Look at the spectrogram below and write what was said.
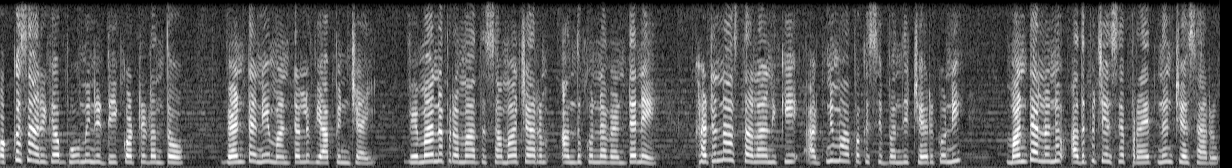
ఒక్కసారిగా భూమిని ఢీకొట్టడంతో వెంటనే మంటలు వ్యాపించాయి. విమాన ప్రమాద సమాచారం అందుకున్న వెంటనే ఘటనా స్థలానికి అగ్నిమాపక సిబ్బంది చేరుకుని మంటలను అదుపు చేసే ప్రయత్నం చేశారు.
